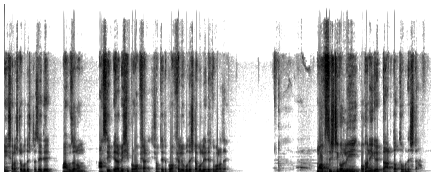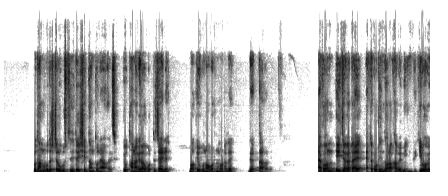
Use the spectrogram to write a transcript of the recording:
এই স্বরাষ্ট্র উপদেষ্টা চাইতে মাহফুজ আলম, আসিফ এরা বেশি প্রভাবশালী। সবচেয়ে প্রভাবশালী উপদেষ্টা বলে এদেরকে বলা যায়। মব সৃষ্টি করলেই ওখানেই গ্রেপ্তার তথ্য উপদেষ্টা। প্রধান উপদেষ্টার উপস্থিতিতে এই সিদ্ধান্ত নেওয়া হয়েছে। কেউ থানা ঘেরাও করতে চাইলে বা কেউ কোনো অঘটন ঘটালে গ্রেপ্তার হবে। এখন এই জায়গাটায় একটা কঠিন ধরা খাবে বিএনপি। কীভাবে?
